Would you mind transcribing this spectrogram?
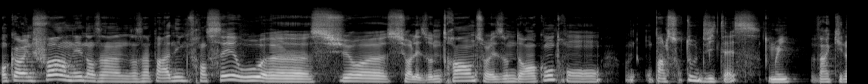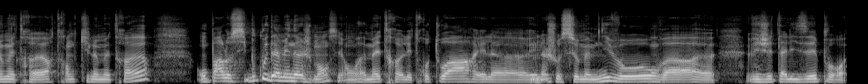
encore une fois, on est dans un, dans un paradigme français où, euh, sur, euh, sur les zones 30, sur les zones de rencontre, on, on parle surtout de vitesse. Oui. 20 km heure, 30 km heure. On parle aussi beaucoup d'aménagement. C'est on va mettre les trottoirs et la, et la chaussée au même niveau. On va euh, végétaliser pour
